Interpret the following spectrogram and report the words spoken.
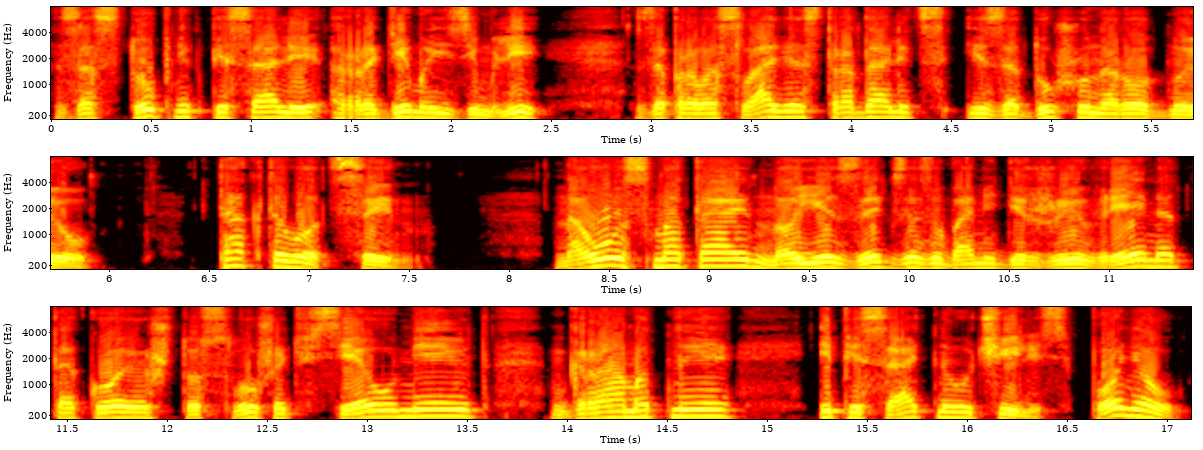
Заступник писали родимой земли, за православие страдалец и за душу народную. Так-то вот, сын. На ус мотай, но язык за зубами держи. Время такое, что слушать все умеют, грамотные, и писать научились. Понял?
